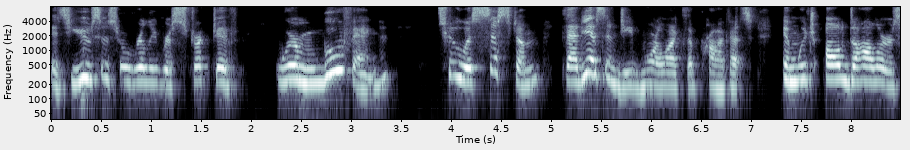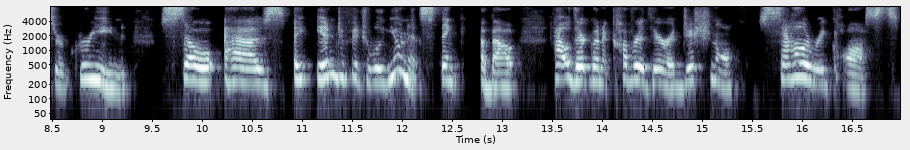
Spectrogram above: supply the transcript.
Its uses were really restrictive. We're moving to a system that is indeed more like the privates, in which all dollars are green. So as individual units think about how they're going to cover their additional salary costs,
